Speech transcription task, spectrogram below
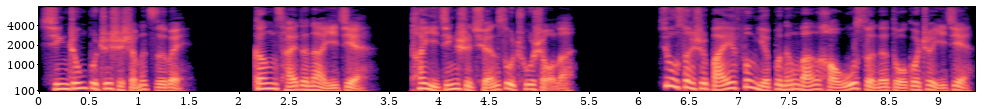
心中不知是什么滋味。刚才的那一剑，他已经是全速出手了，就算是白凤也不能完好无损的躲过这一剑。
